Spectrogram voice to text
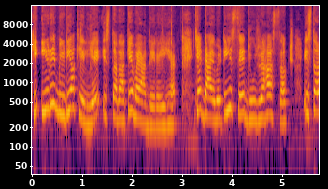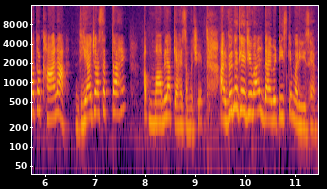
कि ईडी मीडिया के लिए इस तरह के बयान दे रही है। क्या डायबिटीज़ से जूझ रहा शख्स इस तरह का खाना दिया जा सकता है? अब मामला क्या है समझिए। अरविंद केजरीवाल डायबिटीज़ के मरीज़ हैं।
